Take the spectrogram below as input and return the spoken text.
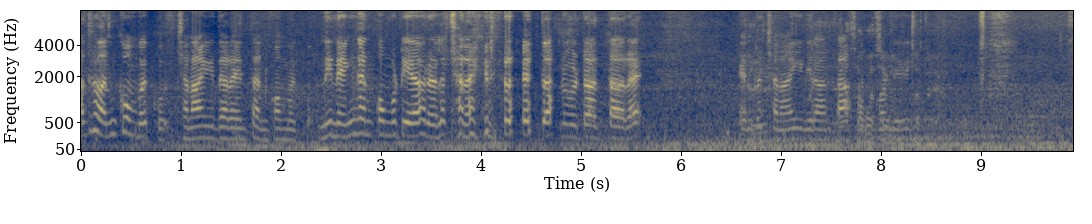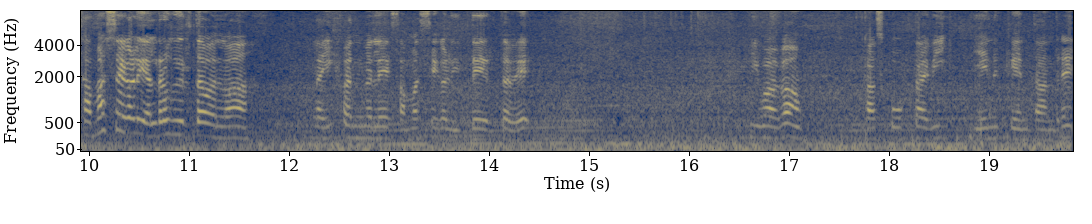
ಆದರೂ ಅನ್ಕೊಬೇಕು. ಚೆನ್ನಾಗಿದ್ದಾರೆ ಅಂತ ಅನ್ಕೊಬೇಕು. ನೀನು ಹೆಂಗೆ ಅನ್ಕೊಂಬಿಟ್ಟಿಯ ಅವರೆಲ್ಲ ಚೆನ್ನಾಗಿದ್ದಾರೆ ಅಂತ ಅಂದ್ಬಿಟ್ಟು ಅಂತಾರೆ ಎಲ್ಲರೂ ಚೆನ್ನಾಗಿದ್ದೀರಾ ಅಂತ ಇರ್ತವೆ ಸಮಸ್ಯೆಗಳು ಎಲ್ರಿಗೂ ಇರ್ತಾವಲ್ವಾ? ಲೈಫ್ ಅಂದಮೇಲೆ ಸಮಸ್ಯೆಗಳು ಇದ್ದೇ ಇರ್ತವೆ. ಇವಾಗ ಕಾಸ್ಗೆ ಹೋಗ್ತಾ ಇವಿ. ಏನಕ್ಕೆ ಅಂತ ಅಂದರೆ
